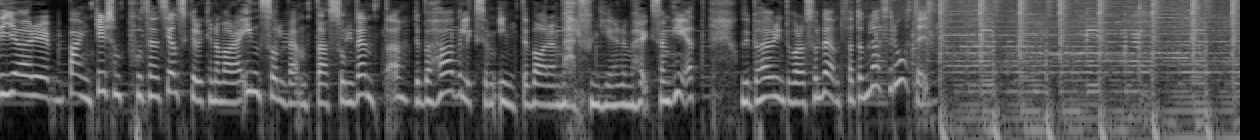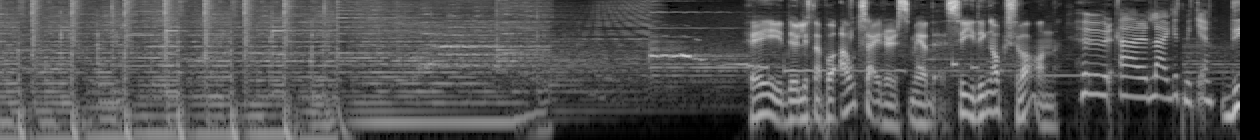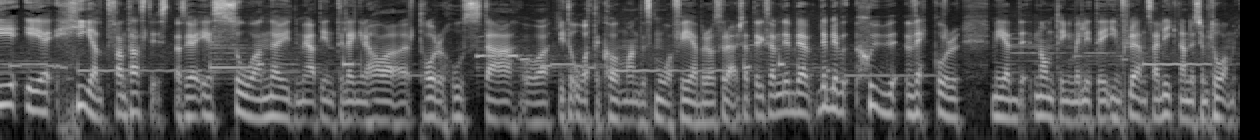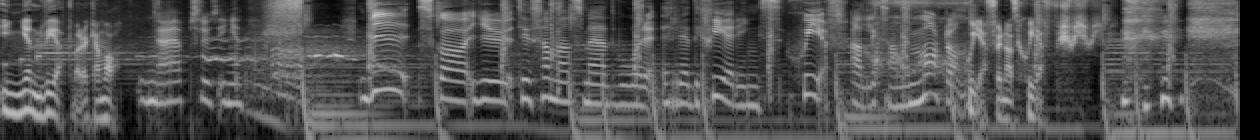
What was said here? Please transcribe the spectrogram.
Det gör banker som potentiellt skulle kunna vara insolventa solventa. Du behöver liksom inte vara en välfungerande verksamhet och du behöver inte vara solvent för att de löser åt dig. Hej, du lyssnar på Outsiders med Syding och Svan. Hur är läget, Micke? Det är helt fantastiskt. Alltså jag är så nöjd med att inte längre ha torrhosta och lite återkommande småfeber och sådär. Så det, liksom, det, blev, det blev sju veckor med någonting med lite influensaliknande symptom. Ingen vet vad det kan vara. Nej, absolut ingen. Vi ska ju tillsammans med vår redigeringschef Alexander Marton Chefernas chef.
